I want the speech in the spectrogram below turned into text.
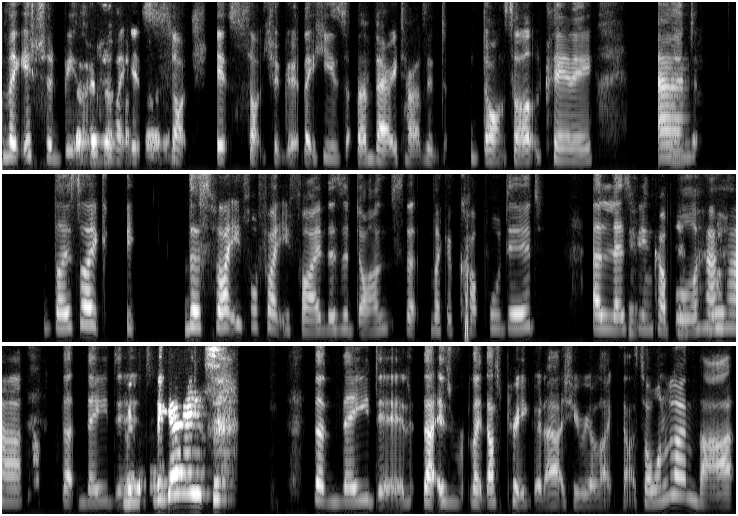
like it should be though. 'cause, like it's such, it's such a good. Like he's a very talented dancer, clearly, mm. and there's like, the there's thirty four thirty five. There's a dance that like a couple did, a lesbian couple, haha, that they did, the guys. that they did. That is like that's pretty good. I actually really like that. So I want to learn that.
